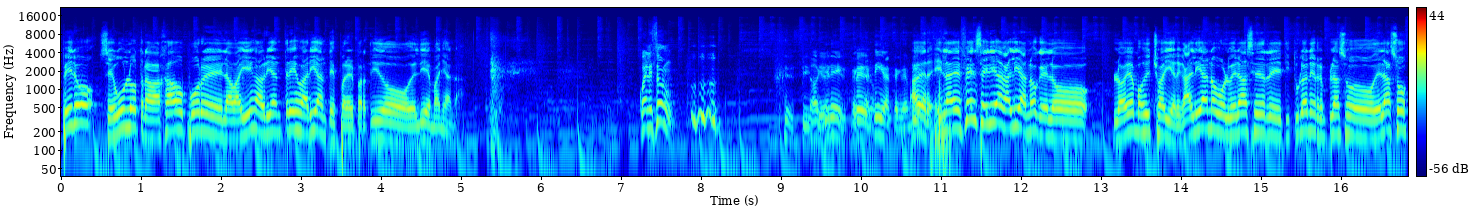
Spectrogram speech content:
pero según lo trabajado por eh, la Bahía, habrían tres variantes para el partido del día de mañana. ¿Cuáles son? No, expectativa. A ver, en la defensa iría Galeano, que lo, lo habíamos dicho ayer. Galeano volverá a ser eh, titular en reemplazo de Lazo.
